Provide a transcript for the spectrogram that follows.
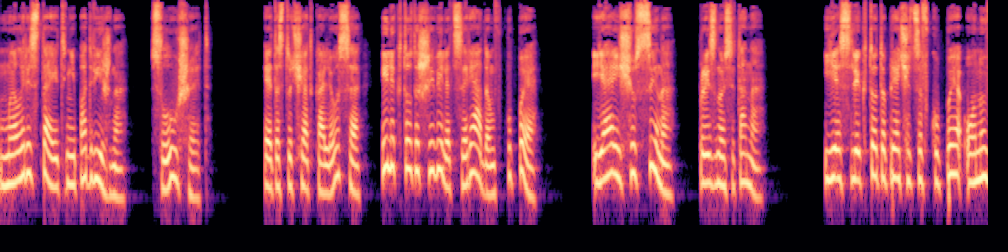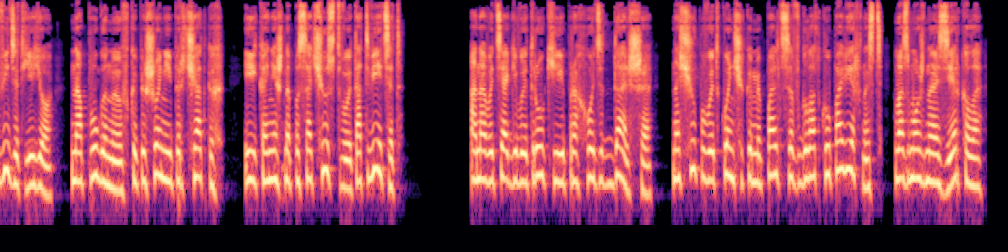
Мэлори стоит неподвижно, слушает. Это стучат колеса или кто-то шевелится рядом в купе. «Я ищу сына», — произносит она. Если кто-то прячется в купе, он увидит ее — напуганную, в капюшоне и перчатках, и, конечно, посочувствует, ответит. Она вытягивает руки и проходит дальше, нащупывает кончиками пальцев гладкую поверхность, возможно, зеркало.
